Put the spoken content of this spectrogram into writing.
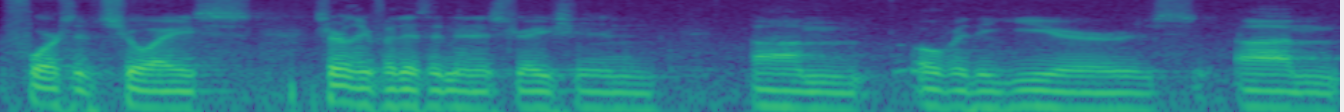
force of choice, certainly for this administration, um, over the years. Um,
